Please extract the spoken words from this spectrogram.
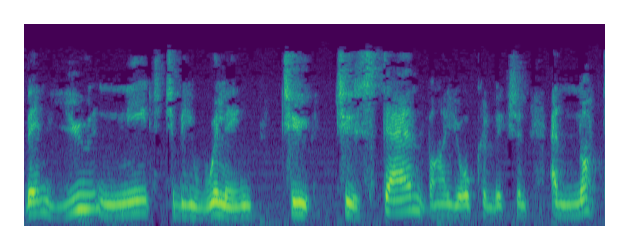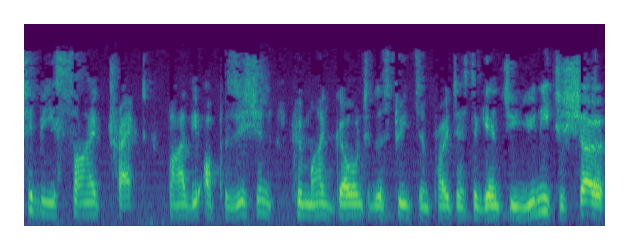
then you need to be willing to to stand by your conviction and not to be sidetracked by the opposition who might go into the streets and protest against you. You need to show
